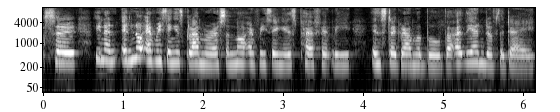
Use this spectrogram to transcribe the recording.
so, you know, and not everything is glamorous and not everything is perfectly Instagrammable, but at the end of the day,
